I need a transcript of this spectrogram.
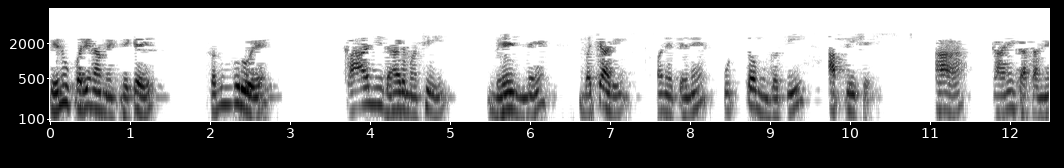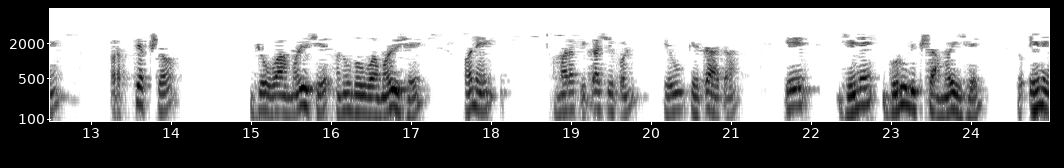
તેનું પરિણામ એટલે કે સદગુરુએ કાળની ધારમાંથી બહેનને બચાવી અને તેને ઉત્તમ ગતિ આપી છે. આ કાણી કાકાને પ્રત્યક્ષ જોવા મળ્યું છે, અનુભવવા મળ્યું છે અને અમારા પિતાશ્રી પણ એવું કહેતા હતા કે જેને ગુરુ દીક્ષા મળી છે, તો એને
